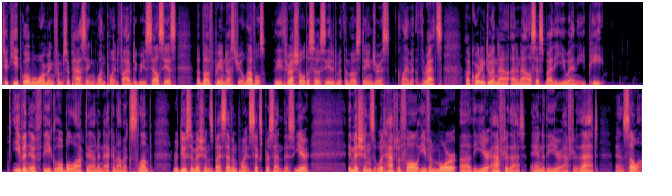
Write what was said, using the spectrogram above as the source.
to keep global warming from surpassing 1.5 degrees Celsius above pre industrial levels, the threshold associated with the most dangerous climate threats, according to an, an analysis by the UNEP. Even if the global lockdown and economic slump reduce emissions by 7.6% this year, emissions would have to fall even more uh, the year after that, and the year after that, and so on.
